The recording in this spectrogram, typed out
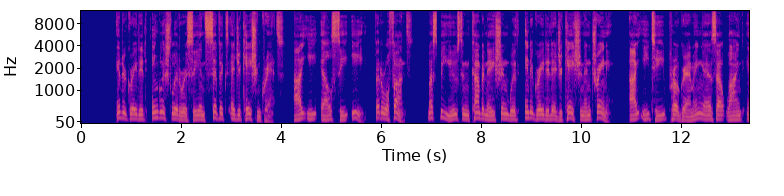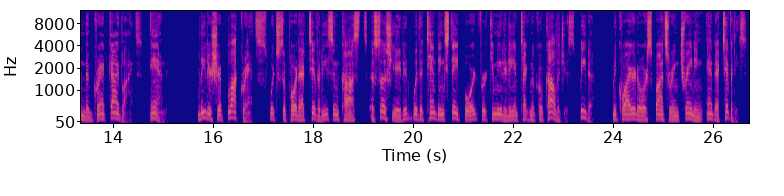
Integrated English Literacy and Civics Education Grants. IELCE, federal funds, must be used in combination with integrated education and training, IET programming as outlined in the grant guidelines, and leadership block grants, which support activities and costs associated with attending State Board for Community and Technical Colleges, BEdA, required or sponsoring training and activities.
